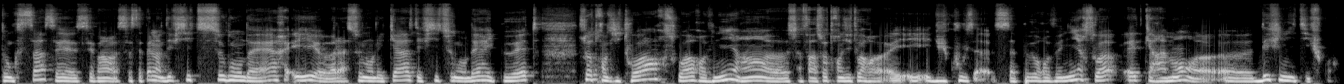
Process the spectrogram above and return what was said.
Donc ça, c'est ça s'appelle un déficit secondaire et euh, voilà, selon les cas, ce déficit secondaire, il peut être soit transitoire, soit revenir, hein, enfin soit transitoire et, du coup ça peut revenir soit être carrément euh, euh, définitif. Quoi.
